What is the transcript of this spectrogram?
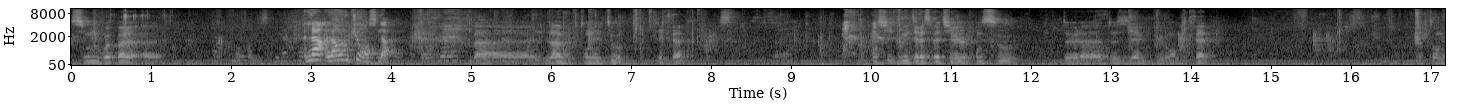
si on ne voit pas, Là, là en l'occurrence, là. Bah, là, vous retournez tout, toutes les crêpes. Ensuite, vous mettez la spatule en dessous de la deuxième plus grande crêpe. Vous retournez.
